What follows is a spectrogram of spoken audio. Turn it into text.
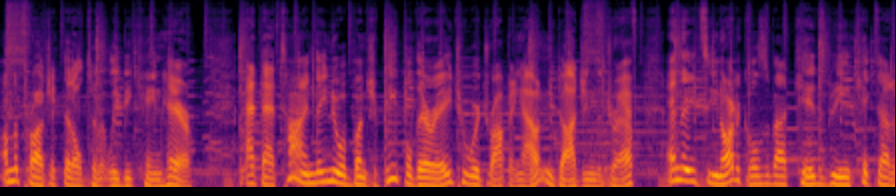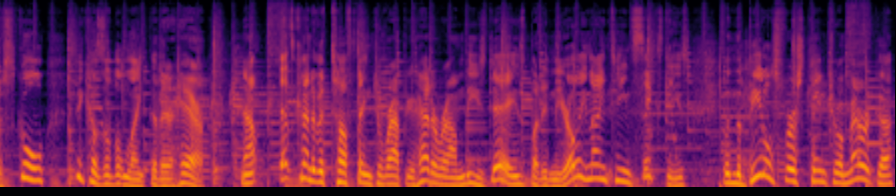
on the project that ultimately became Hair. At that time, they knew a bunch of people their age who were dropping out and dodging the draft, and they'd seen articles about kids being kicked out of school because of the length of their hair. Now, that's kind of a tough thing to wrap your head around these days, but in the early 1960s, when the Beatles first came to America,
